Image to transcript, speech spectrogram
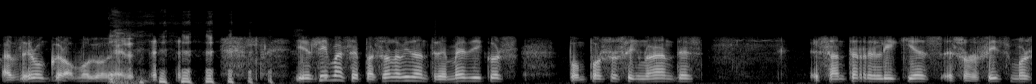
para hacer un cromo con él. y encima se pasó la vida entre médicos, pomposos ignorantes, santas reliquias, exorcismos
